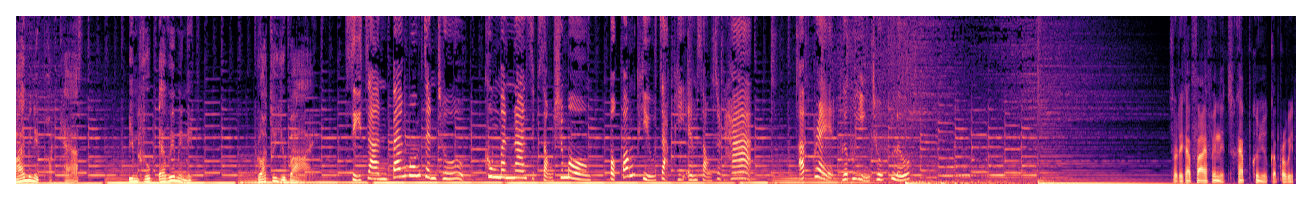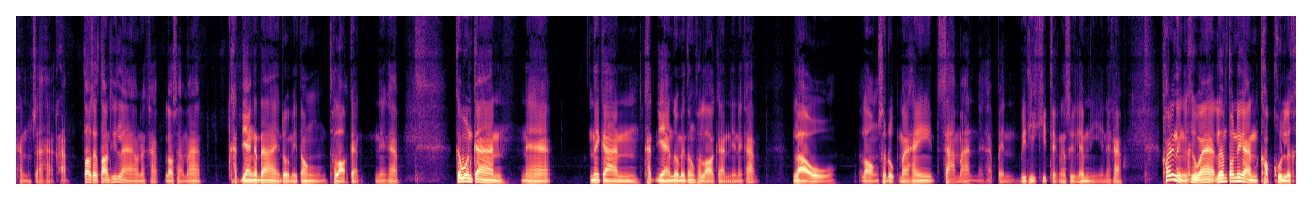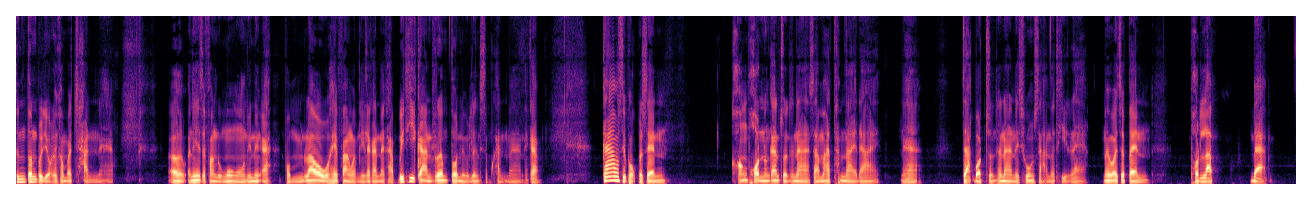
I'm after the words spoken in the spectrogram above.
5 Minute Podcast Improve Every Minute รอ t ธออยู่บ่ายสีจันแป้งม่วงเจนทูคุมมันนาน 12 ชั่วโมง ปกป้องผิวจาก PM 2.5 อัปเกรดเพื่อผู้หญิงทุกลุกสวัสดีครับ 5 minutes ครับ คุณอยู่กับประวิทย์หันุสาหะครับ ต่อจากตอนที่แล้วนะครับ เราสามารถขัดแย้งกันได้โดยไม่ต้องทะเลาะกันนะครับ กระบวนการนะฮะ ในการขัดแย้งโดยไม่ต้องทะเลาะกันเนี่ยนะครับ เราลองสรุปมาให้ 3 อันนะครับ เป็นวิธีคิดจากหนังสือเล่มนี้นะครับ ข้อที่หนึ่งก็คือว่าเริ่มต้นด้วยการขอบคุณและขึ้นต้นประโยคด้วยคำว่าฉันนะฮะเอออันนี้จะฟังดูงงๆนิดนึงอะผมเล่าให้ฟังแบบนี้แล้วกันนะครับ วิธีการเริ่มต้นเนี่ยเป็นเรื่องที่สำคัญมากนะครับ 96%ของผลของการสนทนาสามารถทำนายได้นะฮะจากบทสนทนาในช่วง 3 นาทีแรก ไม่ว่าจะเป็นผลลัพธ์แบบ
